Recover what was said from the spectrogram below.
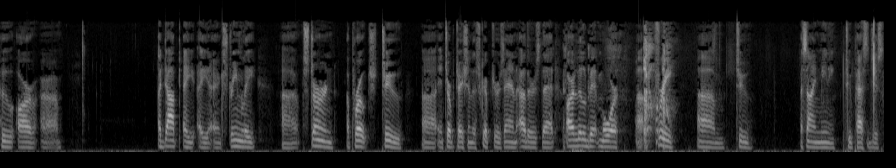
who are uh, adopt a, a, an extremely uh, stern approach to uh, interpretation of the scriptures and others that are a little bit more uh, free um, to assign meaning to passages.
